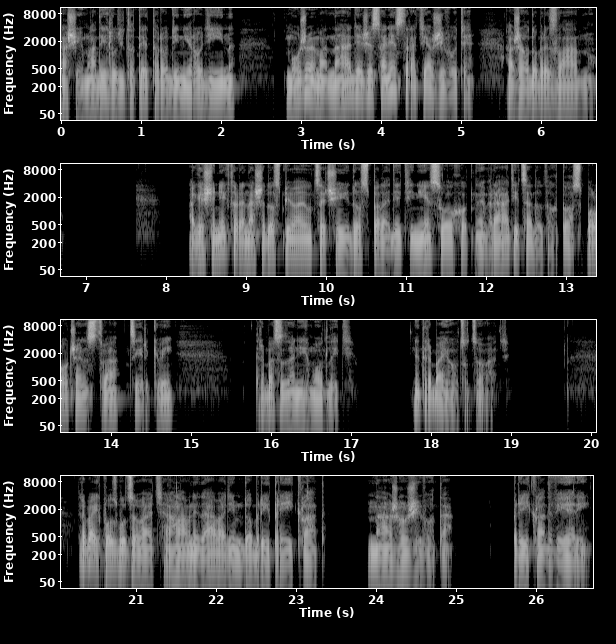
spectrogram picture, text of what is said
našich mladých ľudí do tejto rodiny rodín, môžeme mať nádej, že sa nestratia v živote a že ho dobre zvládnu. Ak ešte niektoré naše dospievajúce či dospelé deti nie sú ochotné vrátiť sa do tohto spoločenstva, církvy, treba sa za nich modliť. Netreba ich odsudzovať. Treba ich pozbudzovať a hlavne dávať im dobrý príklad nášho života. Príklad viery.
